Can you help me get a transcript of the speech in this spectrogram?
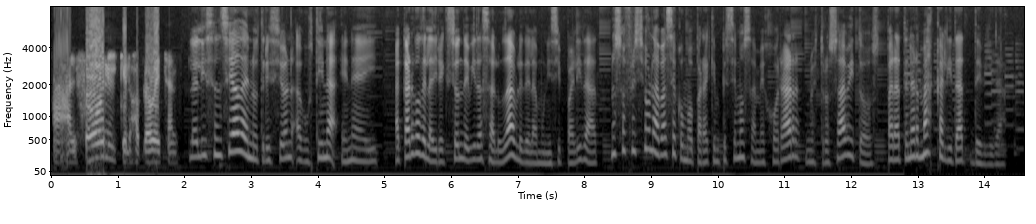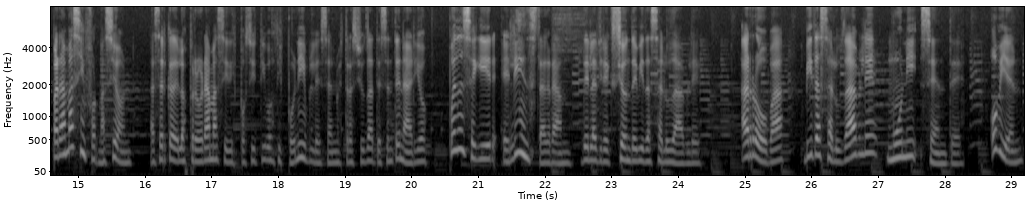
al sol y que los aprovechen. La licenciada en nutrición Agustina Eney a cargo de la Dirección de Vida Saludable de la Municipalidad, nos ofreció una base como para que empecemos a mejorar nuestros hábitos para tener más calidad de vida. Para más información acerca de los programas y dispositivos disponibles en nuestra ciudad de Centenario, pueden seguir el Instagram de la Dirección de Vida Saludable arroba vida saludable municente o bien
